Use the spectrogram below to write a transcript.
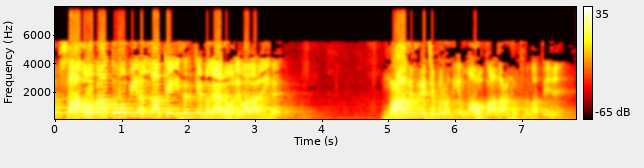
نقصان ہوگا تو وہ بھی اللہ کے اذن کے بغیر ہونے والا نہیں ہے۔ معاذ ابن جبل رضی اللہ تعالی عنہ فرماتے ہیں،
